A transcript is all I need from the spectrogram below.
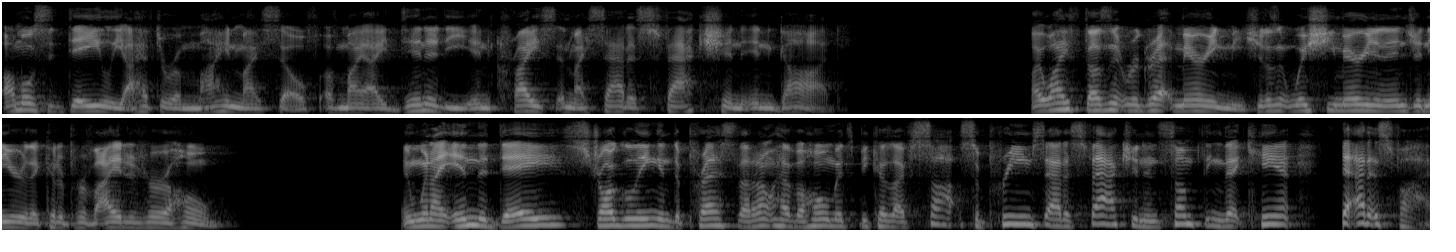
almost daily I have to remind myself of my identity in Christ and my satisfaction in God. My wife doesn't regret marrying me. She doesn't wish she married an engineer that could have provided her a home. And when I end the day struggling and depressed that I don't have a home, it's because I've sought supreme satisfaction in something that can't satisfy.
